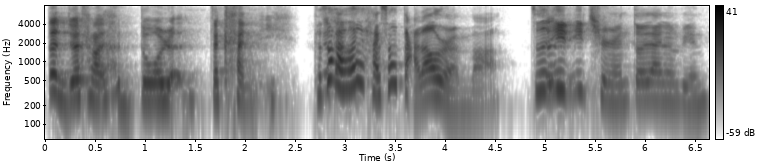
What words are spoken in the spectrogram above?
但你就会看到很多人在看你。可是还会还是会打到人吧？就是一一群人堆在那边，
